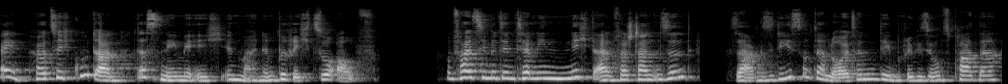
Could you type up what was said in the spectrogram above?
hey, hört sich gut an, das nehme ich in meinen Bericht so auf. Und falls Sie mit dem Termin nicht einverstanden sind, sagen Sie dies und erläutern dem Revisionspartner,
